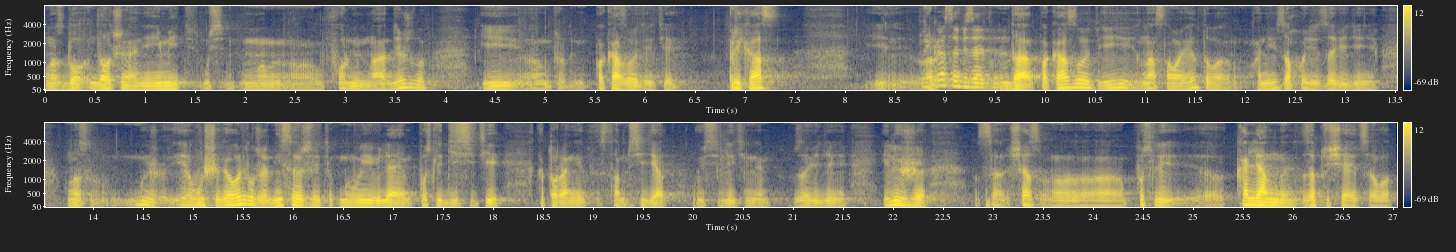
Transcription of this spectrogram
У нас дол- должны они иметь форменную одежду и э, показывать эти приказ. И, Приказ обязательно. Да, показывать, и на основании этого они заходят в заведение. У нас, мы, я выше говорил же, несовершеннолетних мы выявляем после 10, которые они там сидят в усилительном заведении. Или же сейчас после э, кальянной запрещается вот,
